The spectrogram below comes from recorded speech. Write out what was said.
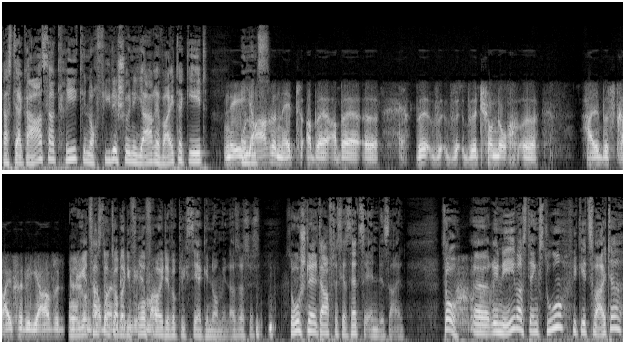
dass der Gaza-Krieg noch viele schöne Jahre weitergeht? nee, Jahre nicht, aber aber äh, wird schon noch äh, halbes, dreiviertel Jahr wird Oh, jetzt hast du uns aber die. Vorfreude wirklich sehr genommen. Also das ist, so schnell darf das jetzt nicht zu Ende sein. So, äh, René, was denkst du? Wie geht's weiter?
